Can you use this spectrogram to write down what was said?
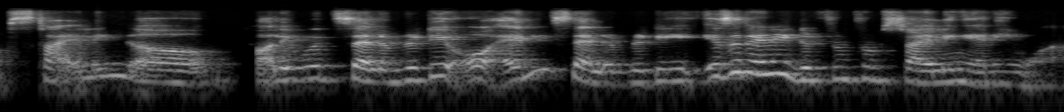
of styling a Hollywood celebrity or any celebrity? Is it any different from styling anyone?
